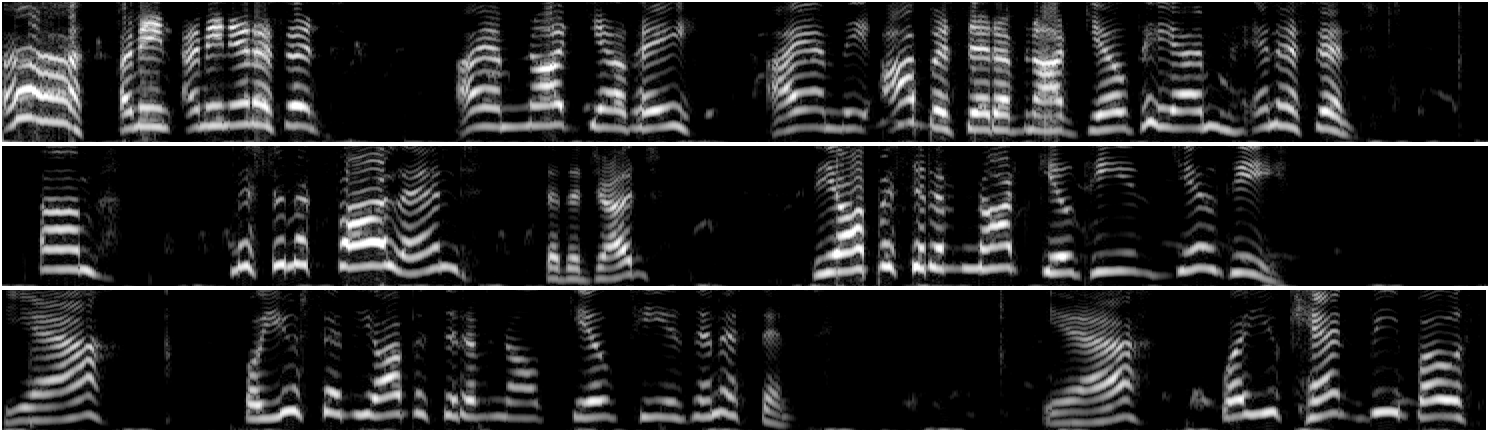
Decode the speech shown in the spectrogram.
Ah, I mean, I mean innocent. I am not guilty. I am the opposite of not guilty. I'm innocent. Um, Mr. McFarland, said the judge, the opposite of not guilty is guilty. Yeah? Well, you said the opposite of not guilty is innocent. Yeah? Well, you can't be both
